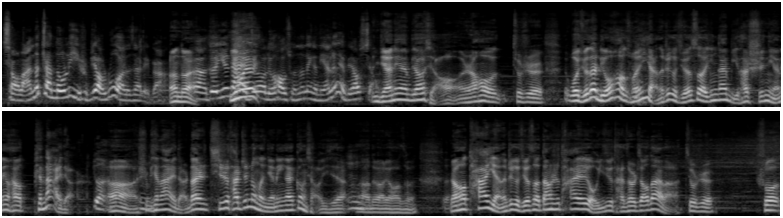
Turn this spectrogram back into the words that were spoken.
小兰的战斗力是比较弱的在里边，嗯对，呃，对，因为大家也知道刘浩存的那个年龄也比较小，年龄也比较小，然后就是我觉得刘浩存演的这个角色应该比他实际年龄还要偏大一点。对，啊，是偏大一点儿，但是其实他真正的年龄应该更小一些、嗯。啊，对吧？刘浩存，然后他演的这个角色，当时他也有一句台词交代了，就是说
